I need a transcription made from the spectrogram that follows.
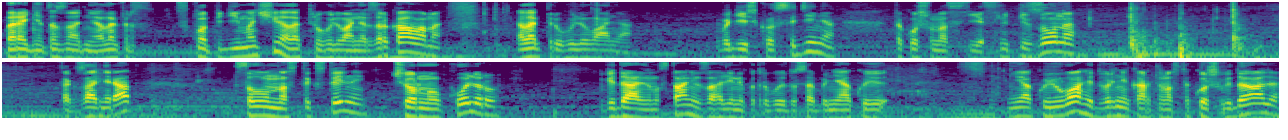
передні та задні електросклопідіймачі, електрорегулювання дзеркалами, електрорегулювання водійського сидіння. Також у нас є сліпі зони. Так, задній ряд. Салон у нас текстильний, чорного кольору. В ідеальному стані, взагалі не потребує до себе ніякої, ніякої уваги. Дверні карти у нас також в ідеалі.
